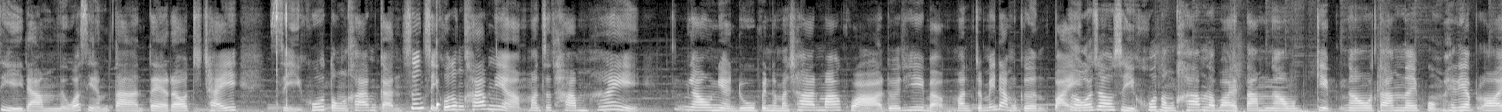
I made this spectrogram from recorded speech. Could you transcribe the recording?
สีดำหรือว่าสีน้ำตาล แต่เราจะใช้สีคู่ตรงข้ามกัน ซึ่งสีคู่ตรงข้ามเนี่ยมันจะทำให้เงาเนี่ยดูเป็นธรรมชาติมากกว่า โดยที่แบบมันจะไม่ดำเกินไป เราก็จะเอาสีคู่ตรงข้ามระบายตามเงา เก็บเงาตามในผมให้เรียบร้อย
